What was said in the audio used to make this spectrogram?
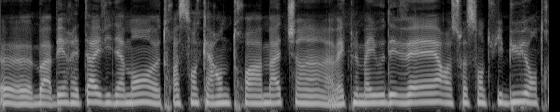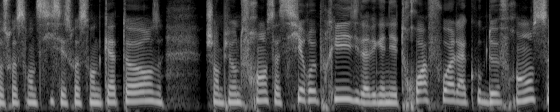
Euh, bah, Beretta, évidemment, euh, 343 matchs hein, avec le maillot des Verts, 68 buts entre 66 et 74. Champion de France à six reprises. Il avait gagné trois fois la Coupe de France.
